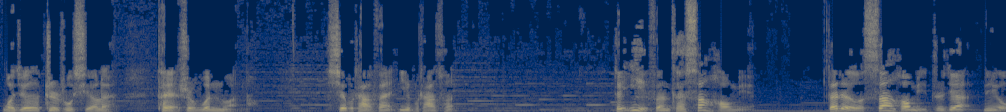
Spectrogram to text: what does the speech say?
我觉得制出鞋来，它也是温暖的。鞋不差分，衣不差寸，这一分才三毫米，在这个三毫米之间，你有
